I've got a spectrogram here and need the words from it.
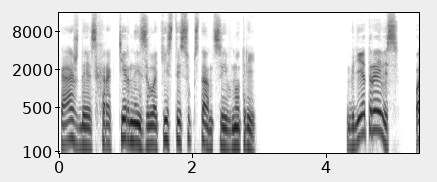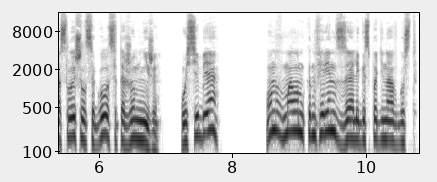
каждая с характерной золотистой субстанцией внутри. «Где Трэвис?» — послышался голос этажом ниже. «У себя?» «Он в малом конференц-зале, господин Август.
